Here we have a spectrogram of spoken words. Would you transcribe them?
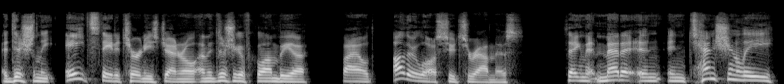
Additionally, eight state attorneys general and the District of Columbia filed other lawsuits around this, saying that Meta in, intentionally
